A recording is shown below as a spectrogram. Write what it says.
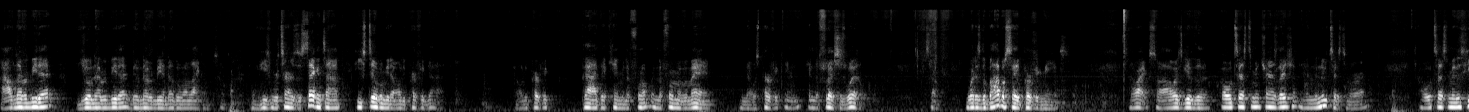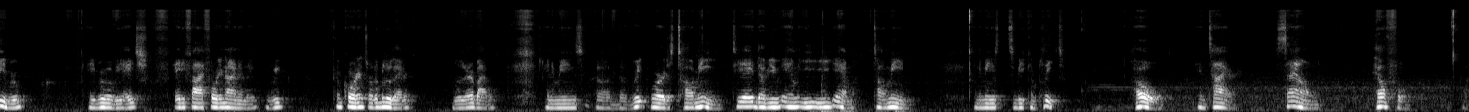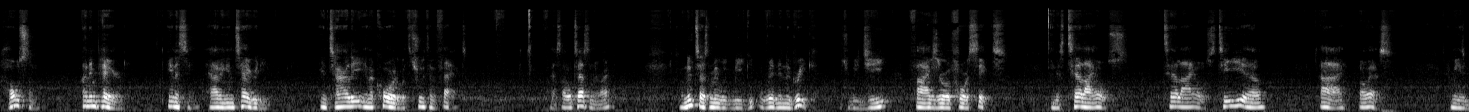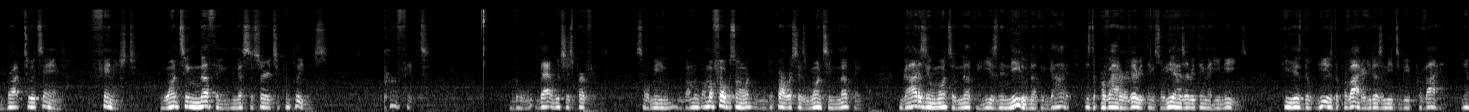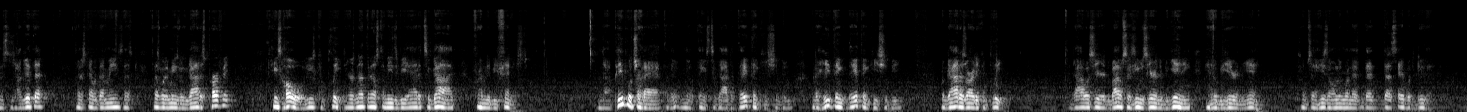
I'll never be that. You'll never be that. There'll never be another one like him. So when he returns the second time, he's still going to be the only perfect God. The only perfect God that came in the form, in the form of a man and that was perfect in, in the flesh as well. So what does the Bible say perfect means? All right, so I always give the Old Testament translation and the New Testament, right? Old Testament is Hebrew. Hebrew will be H8549 in the Greek concordance or the blue letter, blue letter Bible. And it means, uh, the Greek word is talmim, T-A-W-M-E-E-M, talmim. And it means to be complete, whole, entire, sound, healthful, wholesome, unimpaired, innocent, having integrity, entirely in accord with truth and fact. That's Old Testament, right? So New Testament would be written in the Greek, which would be G5046. And it's. Teleos. T-E-L-I-O-S. It means brought to its end, finished, wanting nothing necessary to completeness. Perfect. The, that which is perfect. So I mean, I'm, I'm gonna focus on the part where it says wanting nothing. God is in want of nothing. He is in need of nothing. God is the provider of everything, so He has everything that He needs. He is the He is the provider. He doesn't need to be provided. You understand? Y'all get that? Understand what that means? That's that's what it means when God is perfect. He's whole. He's complete. There's nothing else that needs to be added to God for Him to be finished. Now people try to add you know, things to God that they think He should do, or that He think they think He should be, but God is already complete. God was here. The Bible says He was here in the beginning, and He'll be here in the end. So I'm saying He's the only one that, that that's able to do that.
